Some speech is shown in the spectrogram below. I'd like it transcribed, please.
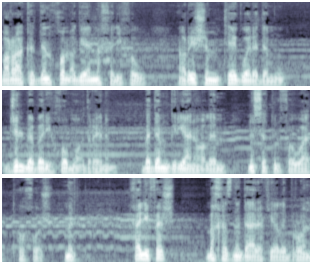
بە ڕاکردن خۆم ئەگەیەنمە خەلیفە و ڕیشم تێک وەرەدەم و جل بە بەری خۆمەوە ئەدڕێنم بەدەم گریانەوەڵێم نسەتولفەوات تۆ خۆش مرد خەلیفەش بە خەزنەدارەکەی ئەڵێ بڕۆن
